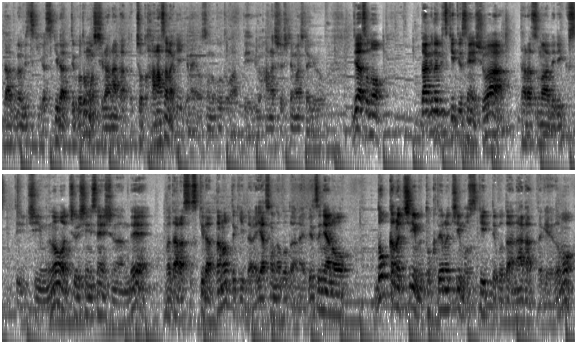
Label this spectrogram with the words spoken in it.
ダーク・ノビツキが好きだってことも知らなかった。ちょっと話さなきゃいけないよそのことはっていう話をしてましたけど。じゃあそのダーク・ノビツキっていう選手はダラス・マーベリックスっていうチームの中心選手なんで、まあ、ダラス好きだったのって聞いたらいやそんなことはない。別にあのどっかのチーム特定のチームを好きってことはなかったけれども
